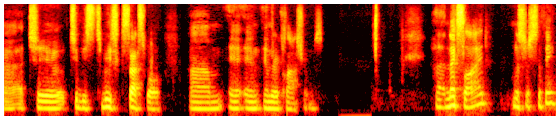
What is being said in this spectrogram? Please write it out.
uh, to, to, be, to be successful um, in, in their classrooms. Uh, next slide, Mr. Sithi.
